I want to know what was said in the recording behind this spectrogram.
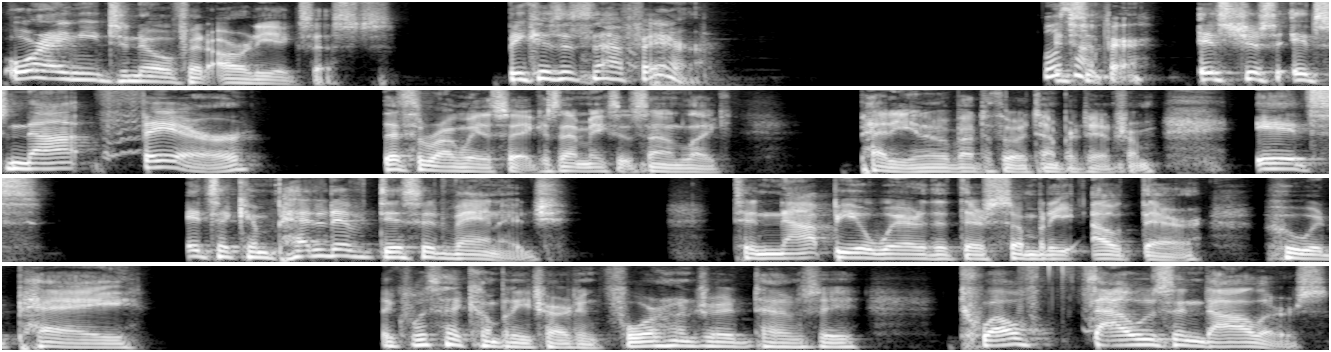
or I need to know if it already exists, because it's not fair. Well, it's, It's not fair. it's just it's not fair. That's the wrong way to say it because that makes it sound like petty and I'm about to throw a temper tantrum. It's it's a competitive disadvantage to not be aware that there's somebody out there who would pay like what's that company charging 400 times the $12,000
